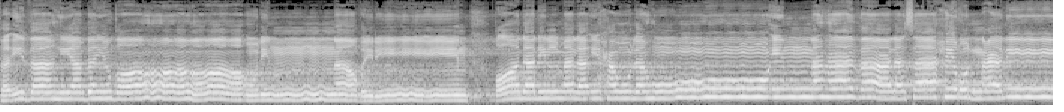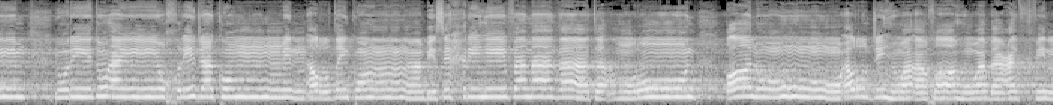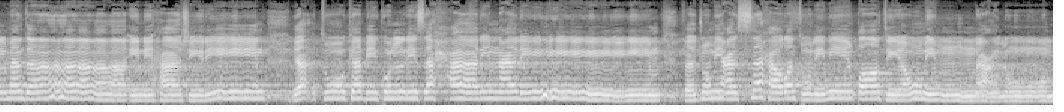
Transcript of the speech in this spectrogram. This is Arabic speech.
فإذا هي بيضاء للناظرين. قال للملأ حوله إن هذا لساحر عليم. يريد أن يخرجكم من أرضكم بسحره فماذا تأمرون؟ قالوا أرجه وأخاه وبعث في المدائن حاشرين. يأتوك بكل سحار عليم. فجمع السحرة لميقات يوم معلوم.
